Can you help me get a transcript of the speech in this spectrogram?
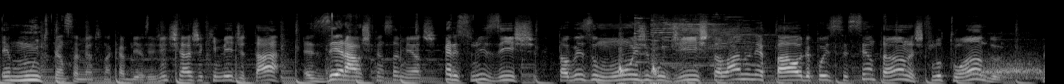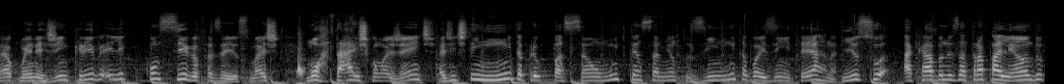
é muito pensamento na cabeça. A gente acha que meditar é zerar os pensamentos. Cara, isso não existe. Talvez o monge budista lá no Nepal, depois de 60 anos, flutuando, né, com uma energia incrível, ele consiga fazer isso. Mas mortais como a gente, a gente tem muita preocupação, muito pensamentozinho, muita vozinha interna, e isso acaba nos atrapalhando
